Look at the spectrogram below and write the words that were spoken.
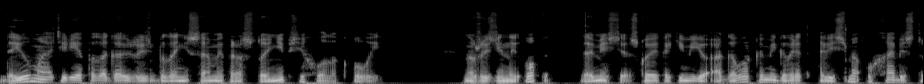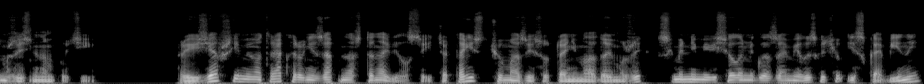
Да и у матери, я полагаю, жизнь была не самой простой, не психолог, увы. Но жизненный опыт, да вместе с кое-какими ее оговорками, говорят о весьма ухабистом жизненном пути. Проезжавший мимо трактора внезапно остановился, и тракторист, чумазый с утра немолодой мужик с хмельными веселыми глазами, выскочил из кабины,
